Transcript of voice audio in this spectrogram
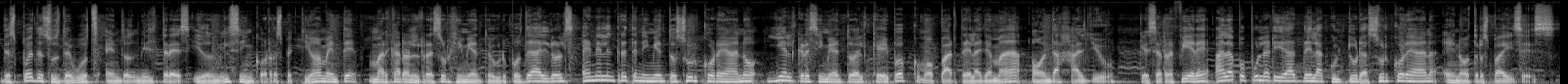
después de sus debuts en 2003 y 2005 respectivamente, marcaron el resurgimiento de grupos de idols en el entretenimiento surcoreano y el crecimiento del K-pop como parte de la llamada Onda Hallyu, que se refiere a la popularidad de la cultura surcoreana en otros países.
